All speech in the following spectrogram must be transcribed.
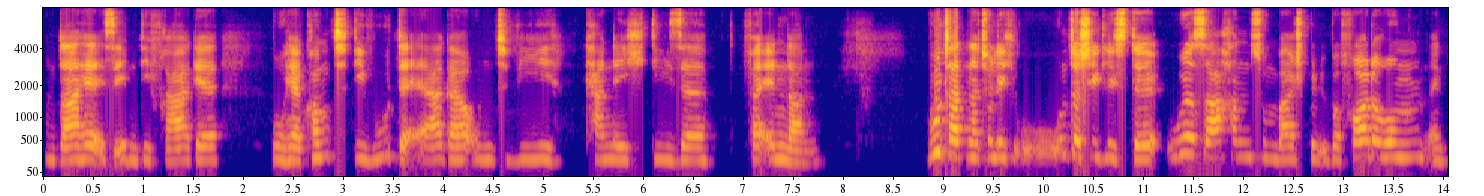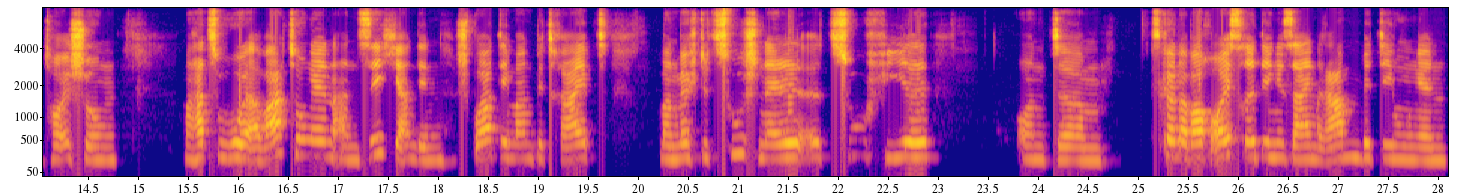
Und daher ist eben die Frage, woher kommt die Wut, der Ärger und wie kann ich diese verändern? Wut hat natürlich unterschiedlichste Ursachen, zum Beispiel Überforderung, Enttäuschung. Man hat zu hohe Erwartungen an sich, an den Sport, den man betreibt. Man möchte zu schnell äh, zu viel. Und ähm, es können aber auch äußere Dinge sein, Rahmenbedingungen,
